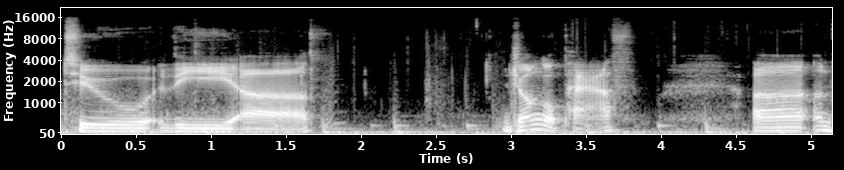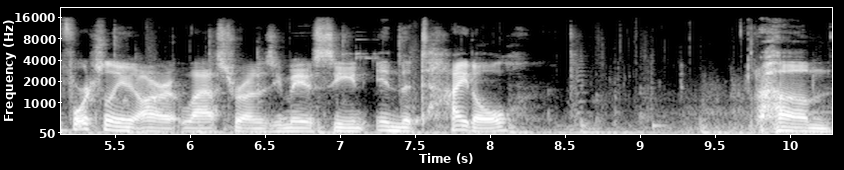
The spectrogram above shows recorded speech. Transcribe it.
to the uh, jungle path. Uh, unfortunately, our last run, as you may have seen in the title, um,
